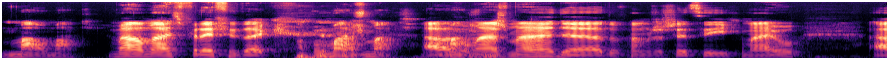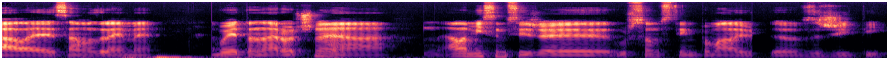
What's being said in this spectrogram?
mal mať. Mal mať, presne tak. Alebo máš mať. Alebo máš, máš mať. a dúfam, že všetci ich majú, ale samozrejme bude to náročné, a, ale myslím si, že už som s tým pomaly vzžitý.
